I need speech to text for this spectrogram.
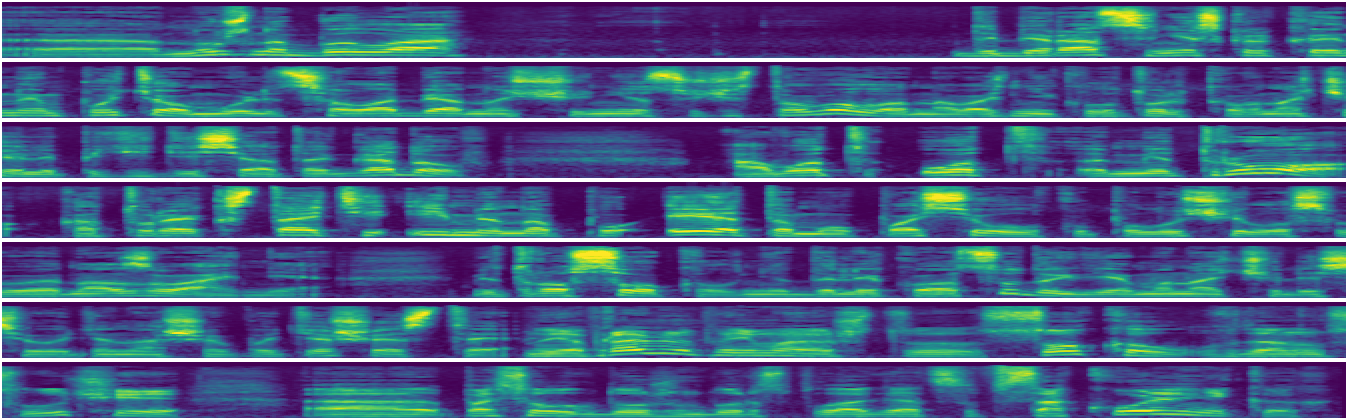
нужно было добираться несколько иным путем. Улица Лобяна еще не существовала, она возникла только в начале 50-х годов. А вот от метро, которое, кстати, именно по этому поселку получило свое название, метро «Сокол» недалеко отсюда, где мы начали сегодня наше путешествие. Но я правильно понимаю, что «Сокол» в данном случае, а, поселок должен был располагаться в Сокольниках,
